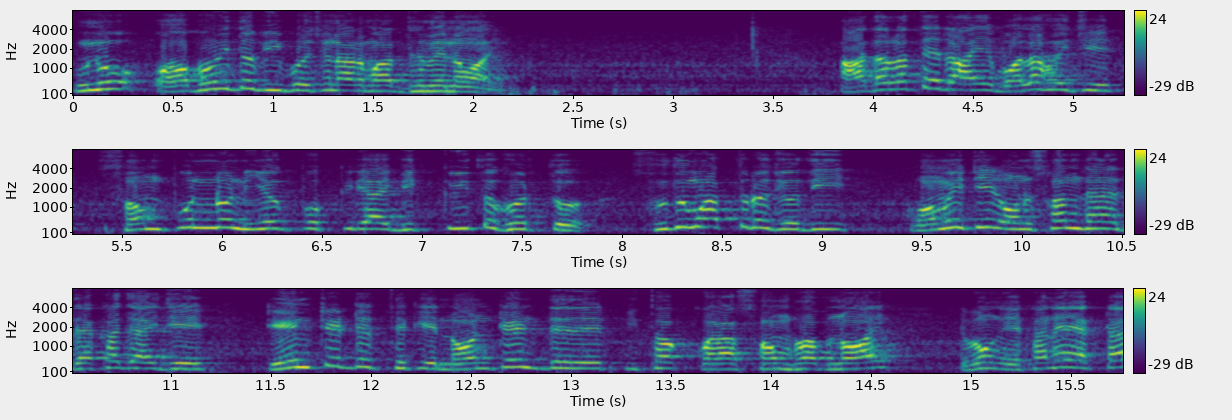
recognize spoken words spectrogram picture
কোনো অবৈধ বিবেচনার মাধ্যমে নয়। আদালতের রায়ে বলা হয়েছে, সম্পূর্ণ নিয়োগ প্রক্রিয়ায় বিকৃত ঘটত। শুধুমাত্র যদি কমিটির অনুসন্ধানে দেখা যায় যে টেন্টেডদের থেকে নন টেন্টদের পৃথক করা সম্ভব নয় এবং এখানে একটা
